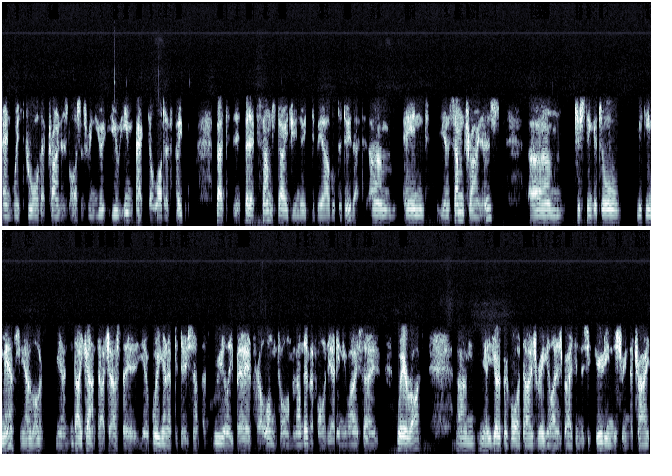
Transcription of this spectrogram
and withdraw that trainer's license when you you impact a lot of people. But but at some stage you need to be able to do that. Um, and you know, some trainers um, just think it's all Mickey Mouse. You know, like you know, they can't touch us. They, you know, we're going to have to do something really bad for a long time, and they'll never find out anyway. So we're right. Um, you know, you've got to provide those regulators both in the security industry and the trade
